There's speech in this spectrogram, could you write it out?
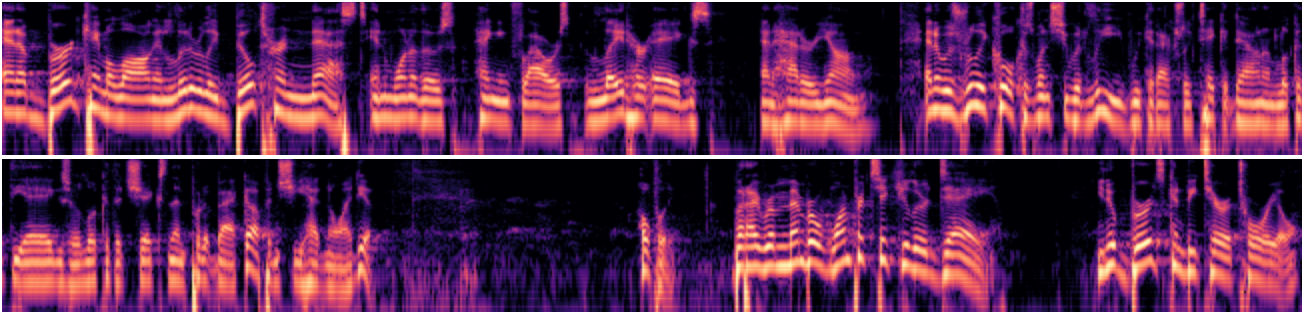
And a bird came along and literally built her nest in one of those hanging flowers, laid her eggs, and had her young. And it was really cool because when she would leave, we could actually take it down and look at the eggs or look at the chicks and then put it back up, and she had no idea. Hopefully. But I remember one particular day. You know, birds can be territorial.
